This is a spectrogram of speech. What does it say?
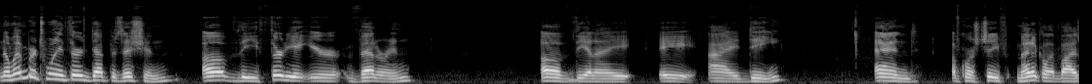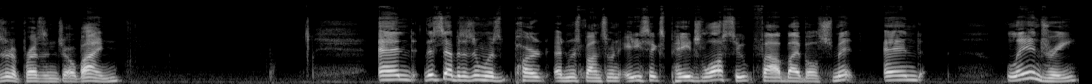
November 23rd deposition of the 38 year veteran of the NIAID and, of course, chief medical advisor to President Joe Biden. And this deposition was part in response to an 86 page lawsuit filed by both Schmitt and Landry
